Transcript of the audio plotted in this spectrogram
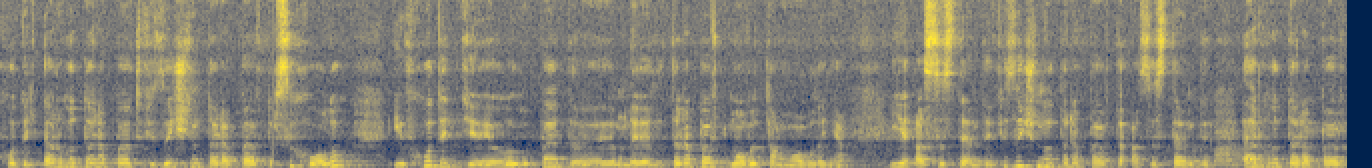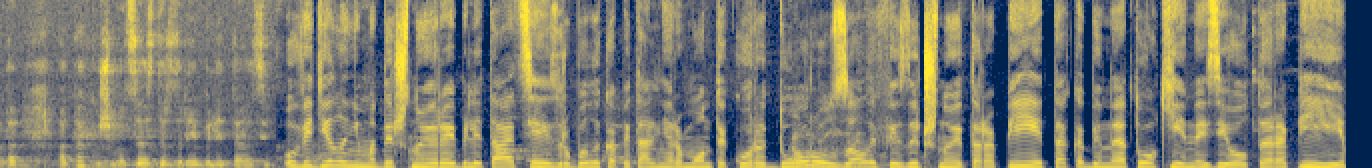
входить ерготерапевт, фізичний терапевт, психолог і входить е, логопед, е, терапевт мови та мовлення. Є асистенти фізичного терапевта, асистенти ерготерапевта, а також медсестри з реабілітації. У відділенні медичної реабілітації зробили капітальні ремонти коридору, зали фізичної терапії та кабінету кінезіотерапії.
